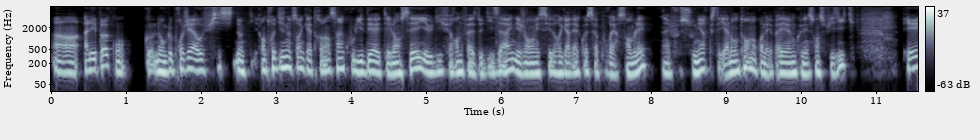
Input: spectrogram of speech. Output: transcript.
à l'époque, on donc le projet a office donc entre 1985 où l'idée a été lancée, il y a eu différentes phases de design, les gens ont essayé de regarder à quoi ça pourrait ressembler. Il faut se souvenir que c'était il y a longtemps, donc on n'avait pas les mêmes connaissances physiques. Et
